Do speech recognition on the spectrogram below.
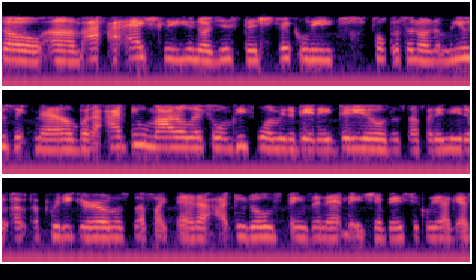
So um, I, I actually, you know, just been strictly focusing on the music now. But I, I do model it for when people want me to be in their videos and stuff, and they need a, a pretty girl and stuff like that. I, I do those things in that nature. Basically, I guess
